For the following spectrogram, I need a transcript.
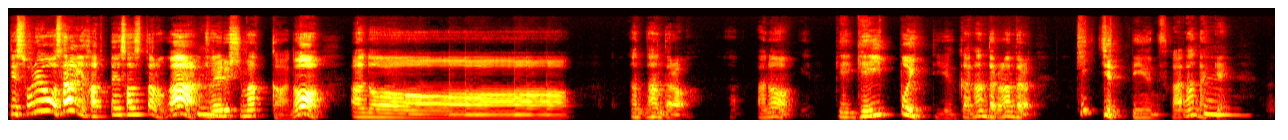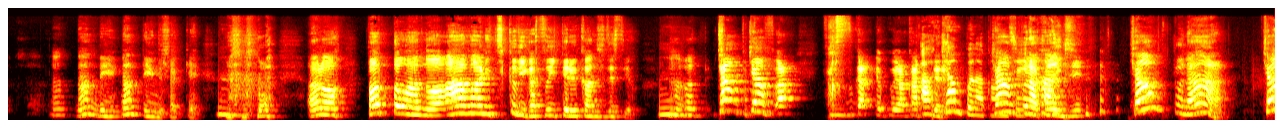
で、それをさらに発展させたのが、うん。ジョエル・シュマッカーの、あのーななんだろう、あのゲ、ゲイっぽいっていうか、なんだろう、なんだろう、キッチュっていうんですか？なんだっけ、うんなんなんで、なんて言うんでしたっけ？うん あの、バットマンのアーマーに乳首がついてる感じですよ。うんキャンプ、キャンプ、あさすがよくわかあってる。キャンプなキャン感じ。プな感じ。キャンプな、キャン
